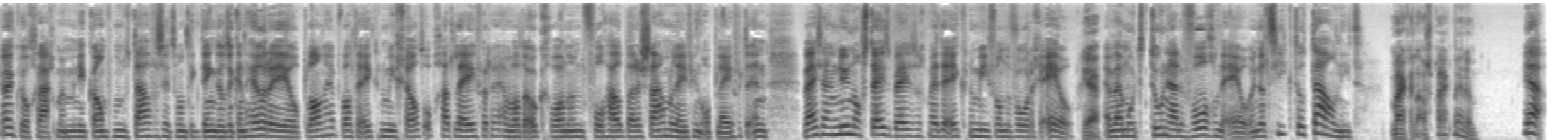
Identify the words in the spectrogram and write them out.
Ja, Ik wil graag met meneer Kamp om de tafel zitten... want ik denk dat ik een heel reëel plan heb... wat de economie geld op gaat leveren... en wat ook gewoon een volhoudbare samenleving oplevert. En wij zijn nu nog steeds bezig met de economie van de vorige eeuw. Ja. En wij moeten toe naar de volgende eeuw. En dat zie ik totaal niet. Maak een afspraak met hem. Ja,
